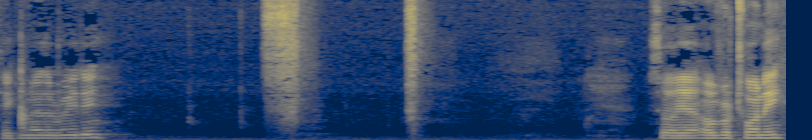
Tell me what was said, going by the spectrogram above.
take another reading. So yeah, over 20.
